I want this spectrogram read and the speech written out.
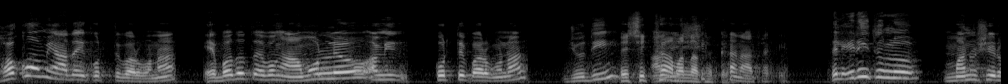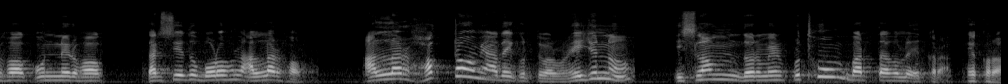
হকও আমি আদায় করতে পারব না এবাদত এবং আমলেও আমি করতে পারব না যদি শিক্ষা আমার না থাকে। শিক্ষা না থাকে। তাহলে এটাই তো হলো মানুষের হক অন্যের হক। তার চেয়ে তো বড় হলো আল্লাহর হক। আল্লাহর হকটাও আমি আদায় করতে পারব না। এই জন্য ইসলাম ধর্মের প্রথম বার্তা হলো একরা একরা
